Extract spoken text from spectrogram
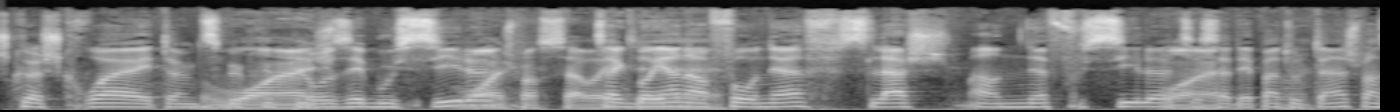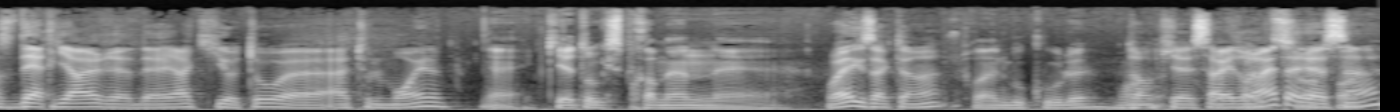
je, que je crois être un petit peu Ouais, plus plausible aussi. Là. ouais, je pense que ça va avec être, Boyan euh, en faux neuf slash en neuf aussi. Là, Ouais. Ça dépend tout le temps. Je pense derrière, euh, derrière Kyoto euh, à tout le moins. Là. Ouais, Kyoto qui se promène. euh, Ouais, exactement. se promène beaucoup, là. Donc, Ouais, euh, ça va être vraiment intéressant.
